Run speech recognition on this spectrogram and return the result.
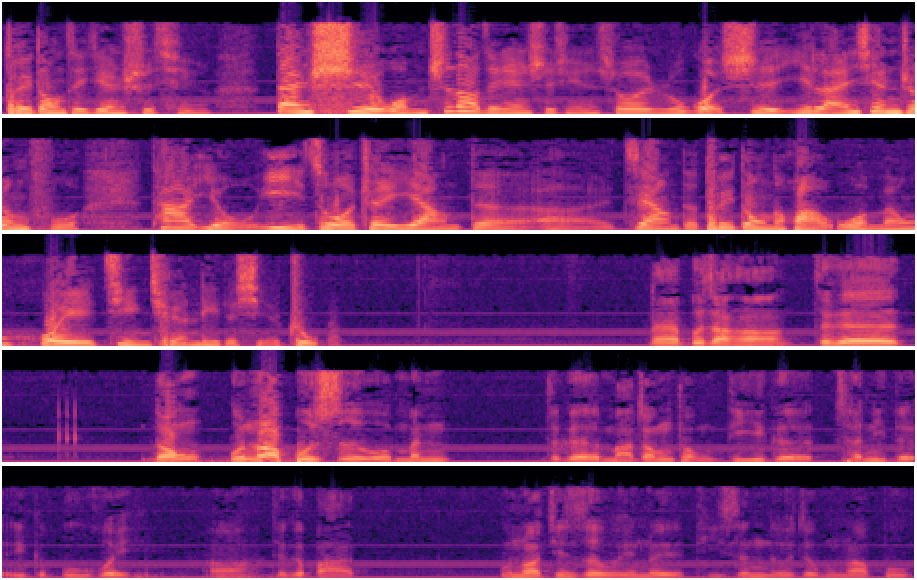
推动这件事情，但是我们知道这件事情，说如果是宜兰县政府他有意做这样的呃这样的推动的话，我们会尽全力的协助。那部长哈，这个农文化部是我们。这个马总统第一个成立的一个部会啊，这个把文化建设委员会提升为这文化部，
